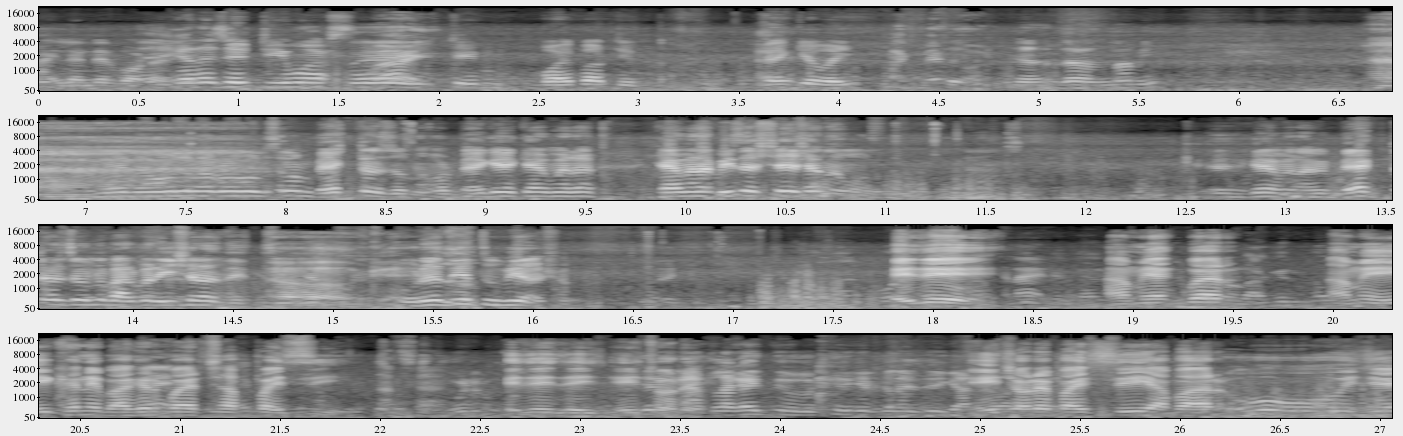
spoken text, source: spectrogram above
থাইল্যান্ডের বর্ডারে এখানে যে টিম আসছে টিম ভয় পাওয়া টিম থ্যাংক ইউ ভাই। আমি বলছিলাম ব্যাগটার জন্য। আমার ব্যাগে ক্যামেরা ক্যামেরা ভিজে শেষ না আমার। আমি ব্যাগটার জন্য বারবার ইশারা দিচ্ছি। ওরে দিয়ে তুমি আসো। এই যে আমি একবার আমি এইখানে বাঘের পায়ের ছাপ পাইছি। আচ্ছা। এই যে এই চরে। এই চরে পাইছি আবার ও ওই যে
